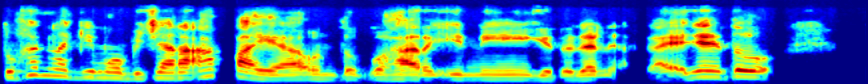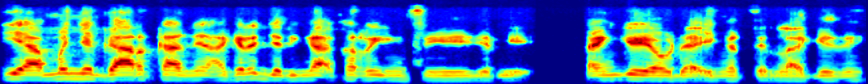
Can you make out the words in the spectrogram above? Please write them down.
Tuhan lagi mau bicara apa ya untukku hari ini gitu. Dan kayaknya itu ya menyegarkan ya. Akhirnya jadi nggak kering sih. Jadi thank you ya udah ingetin lagi nih.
